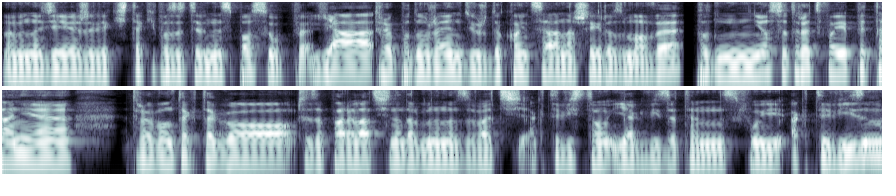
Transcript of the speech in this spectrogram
Mamy nadzieję, że w jakiś taki pozytywny sposób. Ja, trochę podążając już do końca naszej rozmowy, podniosę trochę twoje pytanie trochę wątek tego, czy za parę lat się nadal będę nazywać aktywistą i jak widzę ten swój aktywizm.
